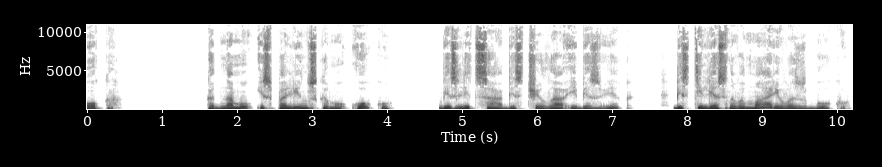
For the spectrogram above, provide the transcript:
око. К одному исполинскому оку, без лица, без чела и без век, без телесного марева сбоку,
